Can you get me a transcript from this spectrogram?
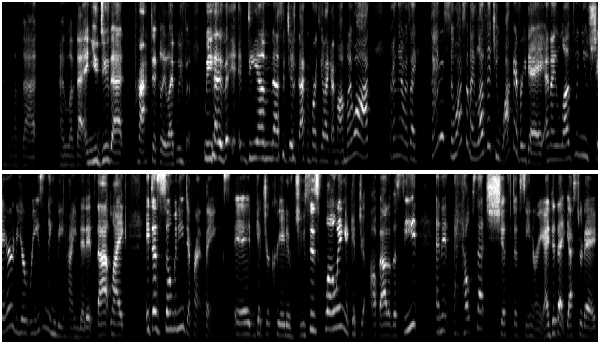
I love that. I love that. And you do that practically. Like we've we have DM messages back and forth. You're like, I'm on my walk. Finally, I was like, that is so awesome. I love that you walk every day. And I loved when you shared your reasoning behind it. It's that like it does so many different things. It gets your creative juices flowing, it gets you up out of the seat, and it helps that shift of scenery. I did that yesterday,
